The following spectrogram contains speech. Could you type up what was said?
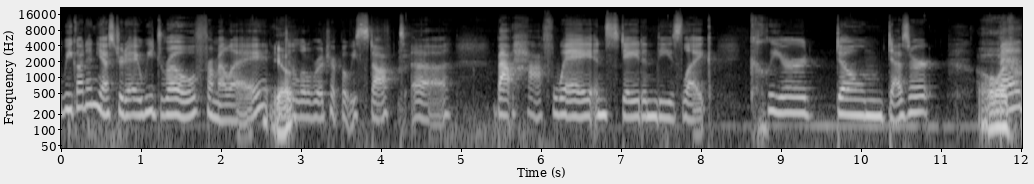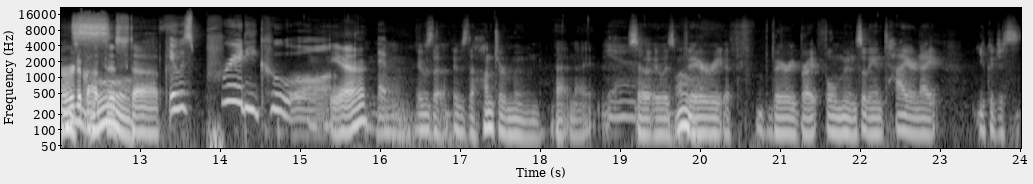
We got in yesterday. We drove from LA, Yeah. did a little road trip, but we stopped uh, about halfway and stayed in these like clear dome desert. Oh, I've heard Beds. about this stuff. It was pretty cool. Yeah. It was the it was the hunter moon that night. Yeah. So it was Oh. very a f- very bright full moon. So the entire night you could just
